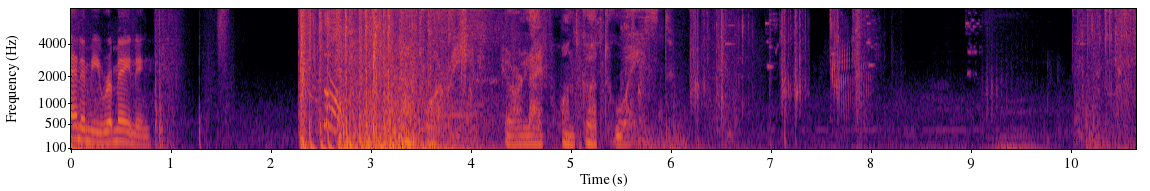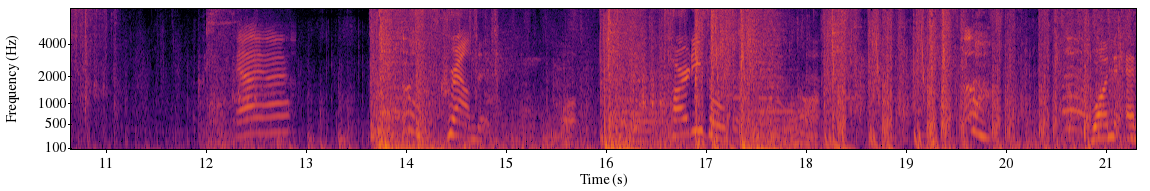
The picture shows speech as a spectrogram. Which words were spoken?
enemy remaining. Don't worry, your life won't go to waste. Yeah, yeah. Ugh, grounded. Party's over. One en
